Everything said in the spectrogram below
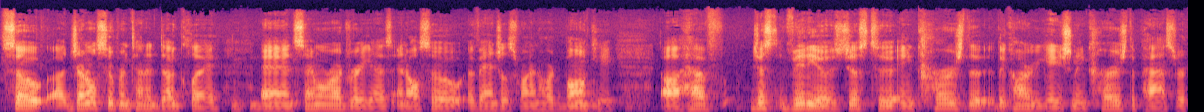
So, uh, General Superintendent Doug Clay mm-hmm. and Samuel Rodriguez, and also Evangelist Reinhard Bonnke, uh, have just videos just to encourage the, the congregation, encourage the pastor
